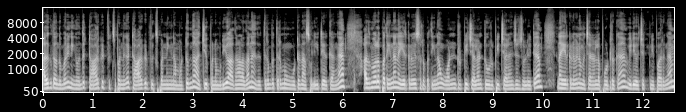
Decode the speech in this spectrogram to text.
அதுக்கு தகுந்த மாதிரி நீங்கள் வந்து டார்கெட் ஃபிக்ஸ் பண்ணுங்கள் டார்கெட் ஃபிக்ஸ் பண்ணிங்கன்னா மட்டும்தான் அச்சீவ் பண்ண முடியும். அதனால தான் நான் இதை திரும்ப திரும்ப உங்கள்கிட்ட நான் சொல்லிகிட்டே இருக்கேங்க. அது போல் பார்த்தீங்கன்னா நான் ஏற்கனவே சொல்ல பார்த்தீங்கன்னா one rupee challenge two rupee சேலஞ்சுன்னு சொல்லிட்டு நான் ஏற்கனவே நம்ம சேனலில் போட்டிருக்கேன். வீடியோ செக் பண்ணி பாருங்கள்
